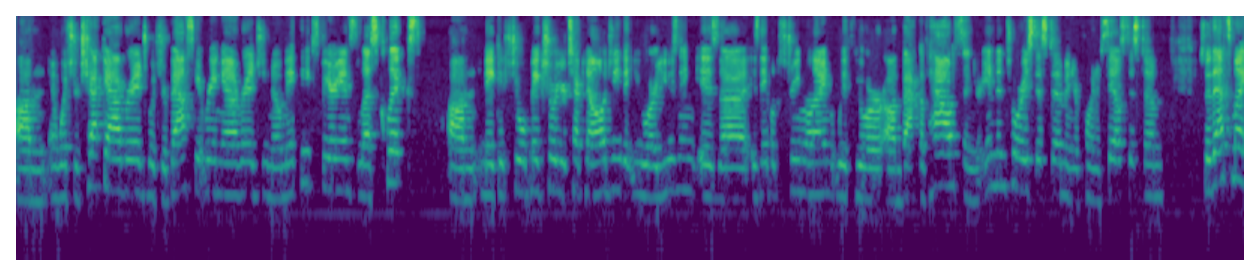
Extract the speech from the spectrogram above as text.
um, and what's your check average, what's your basket ring average. You know, make the experience less clicks. Um, make it sure make sure your technology that you are using is uh, is able to streamline with your um, back of house and your inventory system and your point of sale system. So that's my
